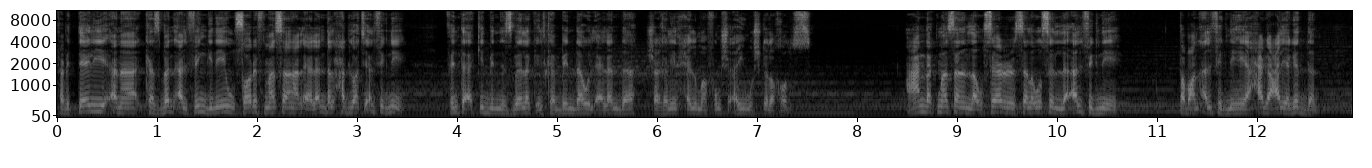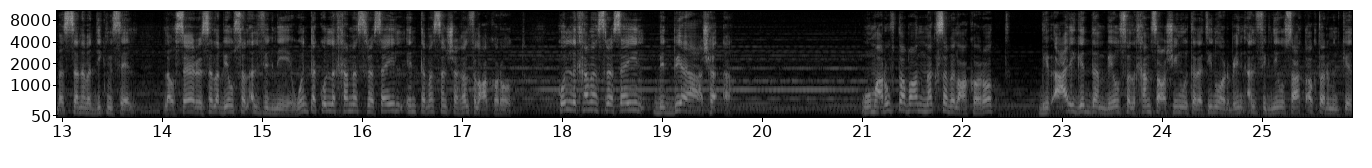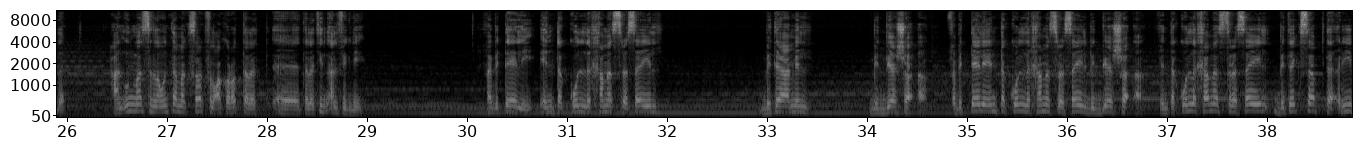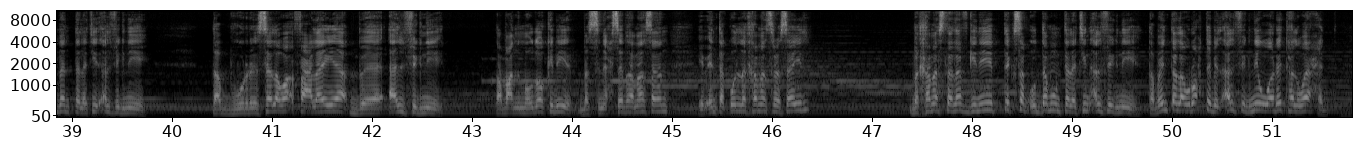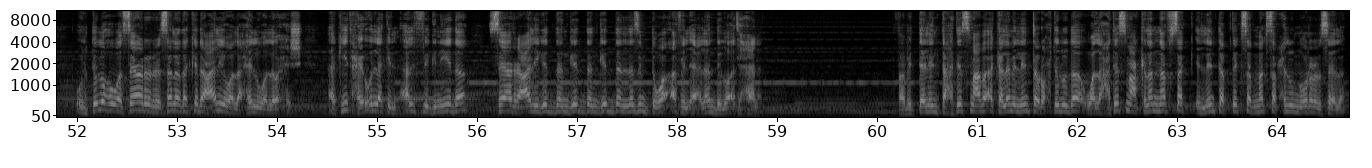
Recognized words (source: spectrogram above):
فبالتالي أنا كسبان 2000 جنيه وصارف مثلا على الإعلان ده لحد دلوقتي 1000 جنيه. فأنت أكيد بالنسبة لك الكامبين ده والإعلان ده شغالين حلو ما فيهمش أي مشكلة خالص. عندك مثلا لو سعر الرسالة وصل ل 1000 جنيه طبعا 1000 جنيه هي حاجة عالية جدا بس أنا بديك مثال لو سعر الرسالة بيوصل 1000 جنيه وأنت كل خمس رسائل أنت مثلا شغال في العقارات كل خمس رسائل بتبيع شقة. ومعروف طبعا مكسب العقارات بيبقى عالي جدا بيوصل ل 25 و30 و40 ألف جنيه وساعات أكتر من كده. هنقول مثلا لو أنت مكسبك في العقارات 30 ألف جنيه. فبالتالي أنت كل خمس رسائل بتعمل بتبيع شقة. فبالتالي أنت كل خمس رسائل بتبيع شقة. فأنت كل خمس رسائل بتكسب تقريبا 30 ألف جنيه. طب والرسالة واقفة عليا ب 1000 جنيه. طبعا الموضوع كبير بس نحسبها مثلا يبقى أنت كل خمس رسائل ب 5000 جنيه بتكسب قدامهم 30000 جنيه. طب أنت لو رحت بال 1000 جنيه ووريتها لواحد قلت له هو سعر الرسالة ده كده عالي ولا حلو ولا وحش؟ أكيد هيقول لك ال 1000 جنيه ده سعر عالي جدا جدا جدا لازم توقف الإعلان دلوقتي حالا. فبالتالي أنت هتسمع بقى كلام اللي أنت رحت له ده ولا هتسمع كلام نفسك اللي أنت بتكسب مكسب حلو من ورا الرسالة؟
